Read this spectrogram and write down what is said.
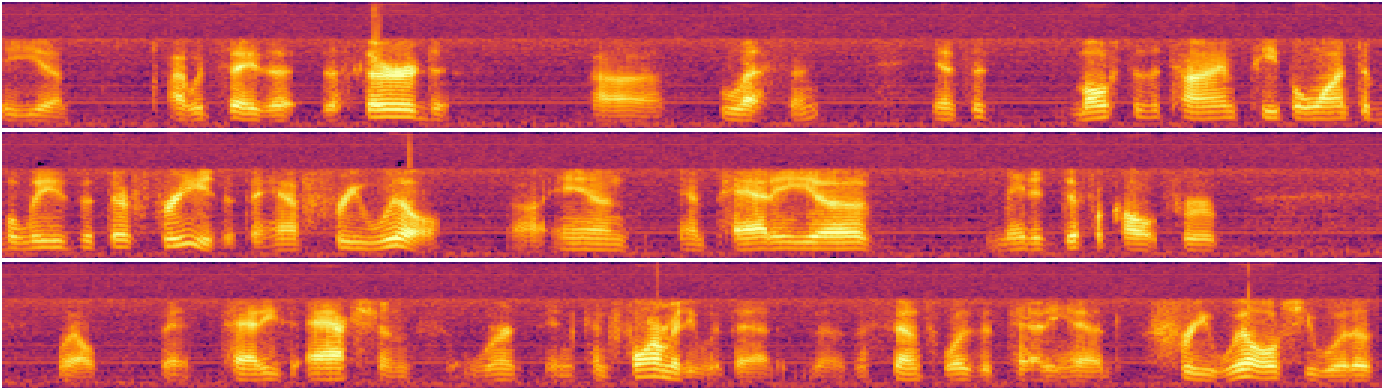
The uh, I would say that the third uh, lesson is that most of the time people want to believe that they're free, that they have free will, uh, and and Patty made it difficult for well, Patty's actions weren't in conformity with that. The, the sense was that Patty had free will; she would have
